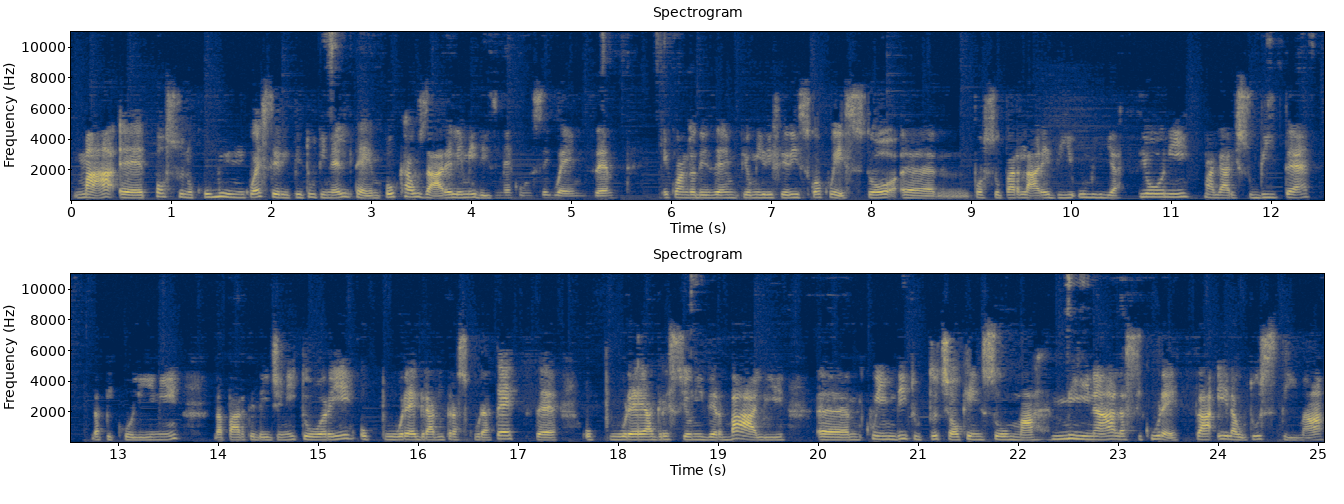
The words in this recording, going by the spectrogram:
ma eh, possono comunque, se ripetuti nel tempo, causare le medesime conseguenze e quando ad esempio mi riferisco a questo ehm, posso parlare di umiliazioni magari subite da piccolini da parte dei genitori oppure gravi trascuratezze oppure aggressioni verbali eh, quindi tutto ciò che insomma mina la sicurezza e l'autostima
